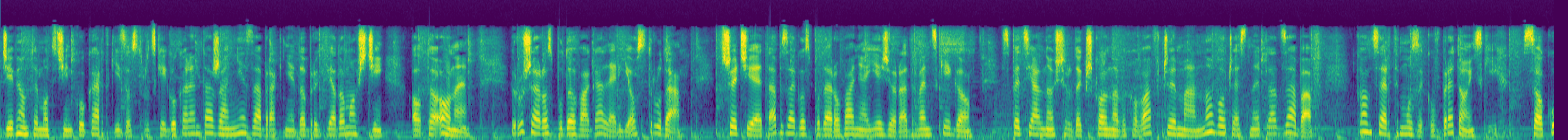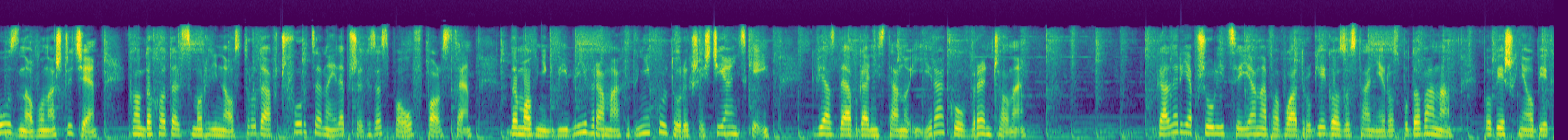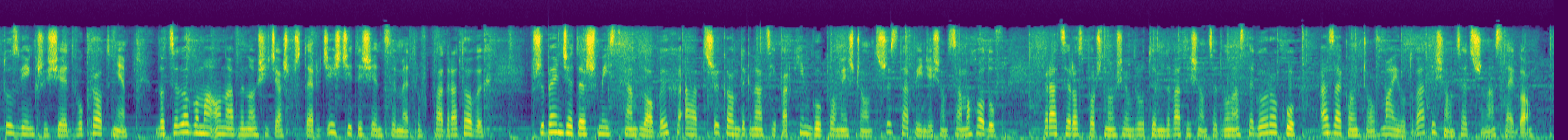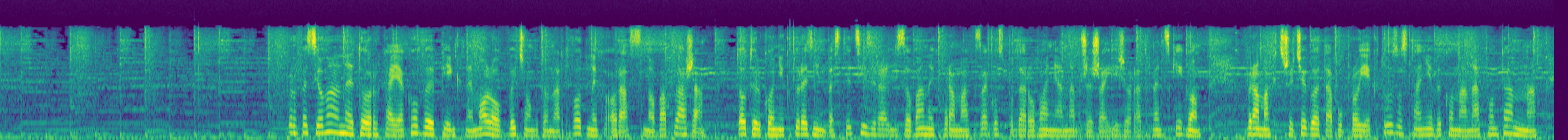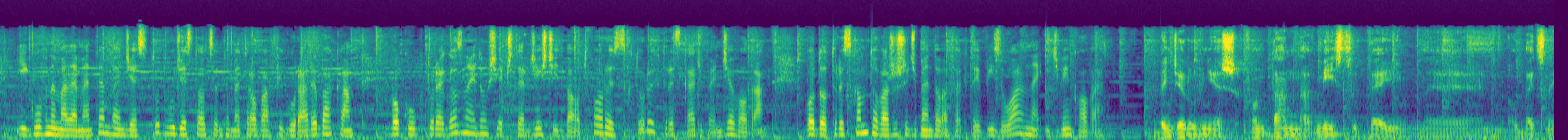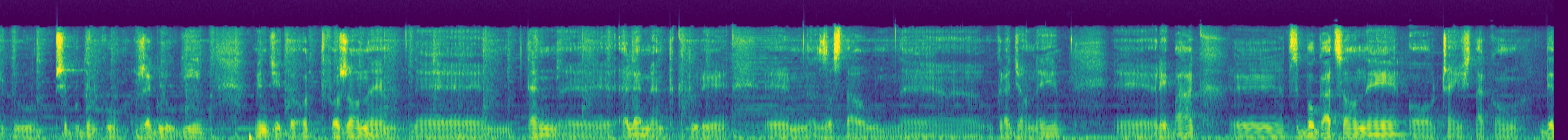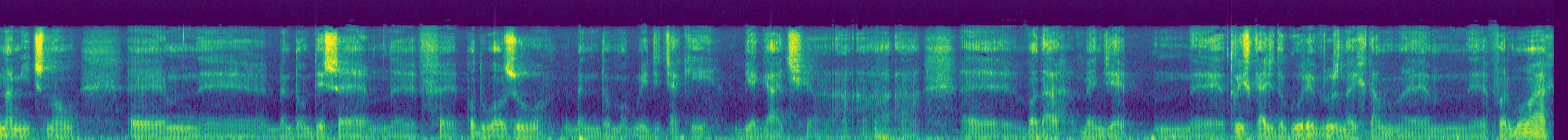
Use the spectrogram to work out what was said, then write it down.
dziewiątym odcinku kartki z Ostruckiego kalendarza nie zabraknie dobrych wiadomości. Oto one. Rusza rozbudowa Galerii Ostruda. Trzeci etap zagospodarowania Jeziora Drwęckiego. Specjalny ośrodek szkolno-wychowawczy ma nowoczesny plac zabaw. Koncert muzyków bretońskich. Sokół znowu na szczycie. Kondohotel Smorlino Ostruda w czwórce najlepszych zespołów w Polsce. Domownik Biblii w ramach Dni Kultury Chrześcijańskiej. Gwiazdy Afganistanu i Iraku wręczone. Galeria przy ulicy Jana Pawła II zostanie rozbudowana. Powierzchnia obiektu zwiększy się dwukrotnie. Docelowo ma ona wynosić aż 40 tysięcy metrów kwadratowych. Przybędzie też miejsc handlowych, a trzy kondygnacje parkingu pomieszczą 350 samochodów. Prace rozpoczną się w lutym 2012 roku, a zakończą w maju 2013. Profesjonalny tor kajakowy, piękny molo, wyciąg do nart wodnych oraz nowa plaża. To tylko niektóre z inwestycji zrealizowanych w ramach zagospodarowania nabrzeża Jeziora Drwęckiego. W ramach trzeciego etapu projektu zostanie wykonana fontanna. Jej głównym elementem będzie 120 cm figura rybaka, wokół którego znajdą się 42 otwory, z których tryskać będzie woda. Wodotryskom towarzyszyć będą efekty wizualne i dźwiękowe. Będzie również fontanna w miejscu tej e, obecnej tu przy budynku żeglugi. Będzie to odtworzony e, ten e, element, który e, został ukradziony, rybak, wzbogacony o część taką dynamiczną. Będą dysze w podłożu, będą mogły dzieciaki biegać, a, a, a, woda będzie mm, tryskać do góry w różnych tam formułach.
